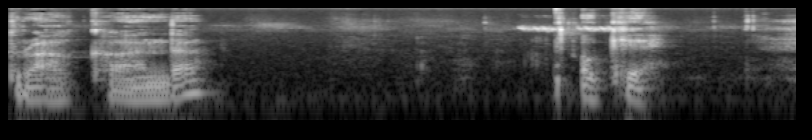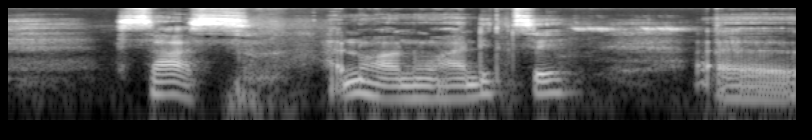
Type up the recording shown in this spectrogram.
turakanda. Ok. Sasa hano hantu handitse eh,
